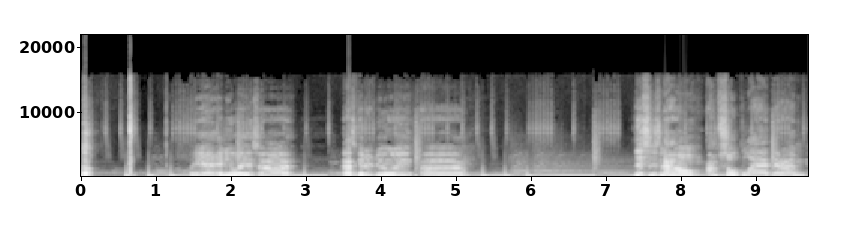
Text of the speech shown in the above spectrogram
But yeah, anyways, uh, that's gonna do it. Uh, this is now, I'm so glad that I'm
